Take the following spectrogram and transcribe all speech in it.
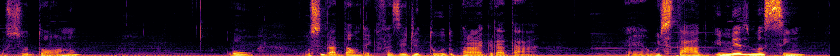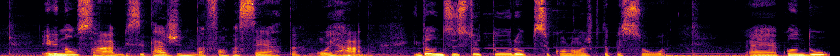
o seu dono, ou o cidadão tem que fazer de tudo para agradar é, o Estado, e mesmo assim ele não sabe se está agindo da forma certa ou errada. Então desestrutura o psicológico da pessoa é, quando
